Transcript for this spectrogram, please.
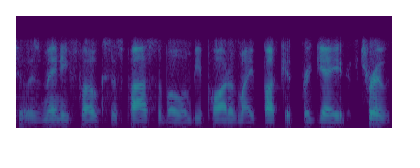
to as many folks as possible and be part of my bucket brigade of truth.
